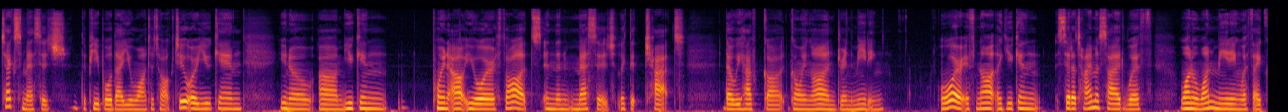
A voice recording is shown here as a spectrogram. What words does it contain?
text message the people that you want to talk to, or you can, you know, um, you can point out your thoughts in the message, like the chat that we have got going on during the meeting. Or if not, like you can set a time aside with one on one meeting with like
